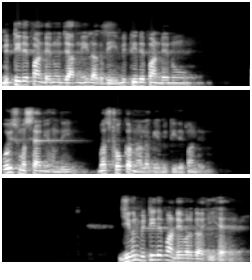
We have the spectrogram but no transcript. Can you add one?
ਮਿੱਟੀ ਦੇ ਭਾਂਡੇ ਨੂੰ ਜਰ ਨਹੀਂ ਲੱਗਦੀ, ਮਿੱਟੀ ਦੇ ਭਾਂਡੇ ਨੂੰ ਕੋਈ ਸਮੱਸਿਆ ਨਹੀਂ ਹੁੰਦੀ, ਬਸ ਠੋਕਰ ਨਾ ਲੱਗੇ ਮਿੱਟੀ ਦੇ ਭਾਂਡੇ ਨੂੰ। ਜੀਵਨ ਮਿੱਟੀ ਦੇ ਭਾਂਡੇ ਵਰਗਾ ਹੀ ਹੈ।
